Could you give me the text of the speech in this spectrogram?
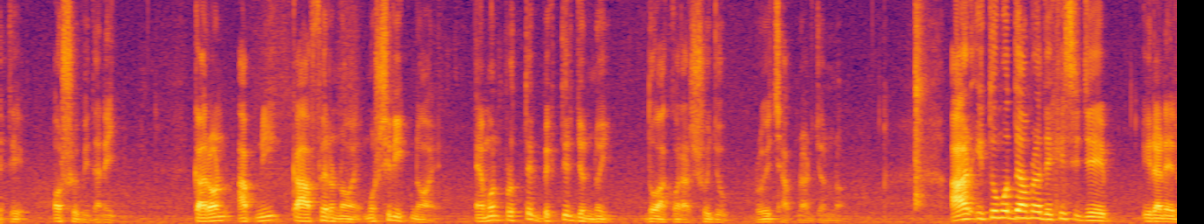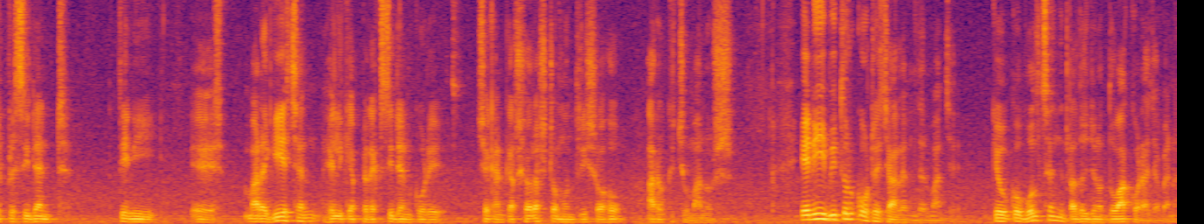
এতে অসুবিধা নেই। কারণ আপনি কাফের নয়, মুশরিক নয়, এমন প্রত্যেক ব্যক্তির জন্যই দোয়া করার সুযোগ রয়েছে আপনার জন্য। আর ইতোমধ্যে আমরা দেখেছি যে ইরানের প্রেসিডেন্ট, তিনি মারা গিয়েছেন, হেলিকপ্টার অ্যাক্সিডেন্ট করে সেখানকার স্বরাষ্ট্রমন্ত্রী সহ আরও কিছু মানুষ। এ নিয়ে বিতর্ক উঠেছে আলেমদের মাঝে। কেউ কেউ বলছেন যে তাদের জন্য দোয়া করা যাবে না।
